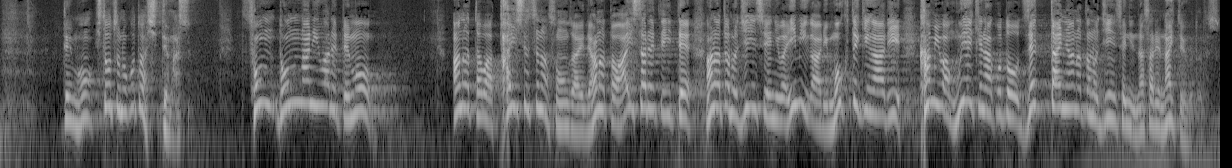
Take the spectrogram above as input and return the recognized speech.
でも一つのことは知ってます。そんどんなに言われてもあなたは大切な存在であなたは愛されていてあなたの人生には意味があり目的があり神は無益なことを絶対にあなたの人生になされないということです。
